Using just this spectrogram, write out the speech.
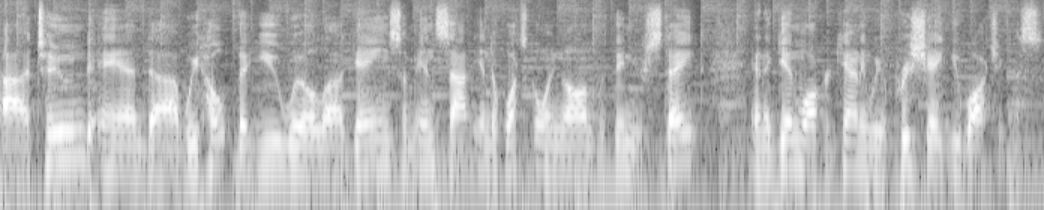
uh, tuned and we hope that you will gain some insight into what's going on within your state. And again, Walker County, we appreciate you watching us.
